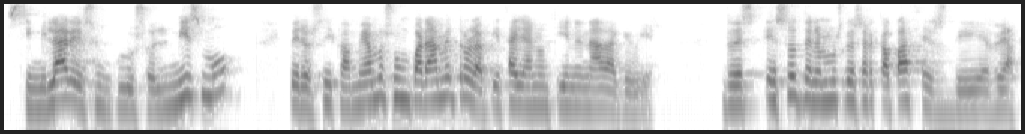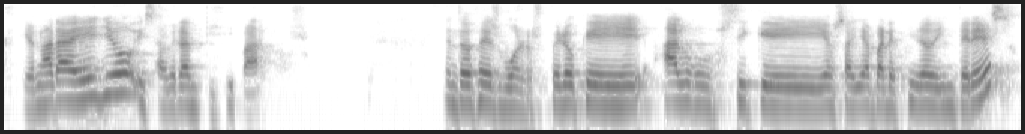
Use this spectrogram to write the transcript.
similares incluso el mismo, pero si cambiamos un parámetro la pieza ya no tiene nada que ver. Entonces, eso tenemos que ser capaces de reaccionar a ello y saber anticiparnos. Entonces, bueno, espero que algo sí que os haya parecido de interés,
